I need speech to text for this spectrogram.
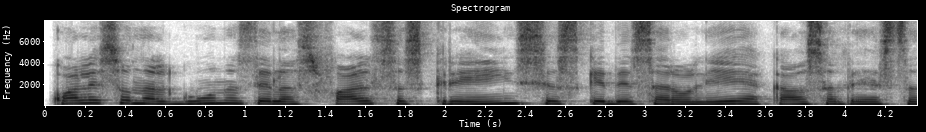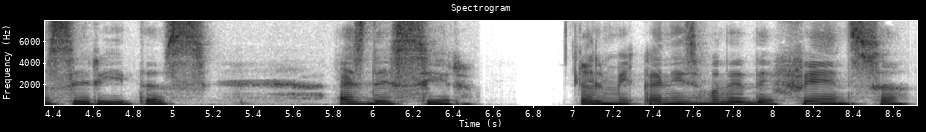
¿Cuáles son algunas de las falsas creencias que desarrollé a causa de estas heridas? Es decir, el mecanismo de defensa,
